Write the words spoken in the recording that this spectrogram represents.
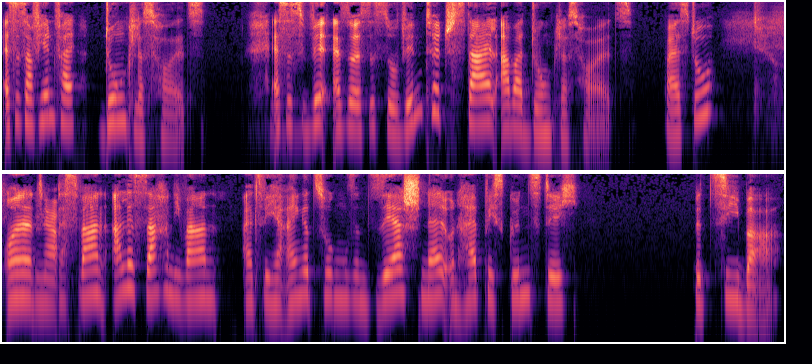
Es ist auf jeden Fall dunkles Holz. Es ist, also es ist so Vintage-Style, aber dunkles Holz. Weißt du? Und ja. das waren alles Sachen, die waren, als wir hier eingezogen sind, sehr schnell und halbwegs günstig beziehbar.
